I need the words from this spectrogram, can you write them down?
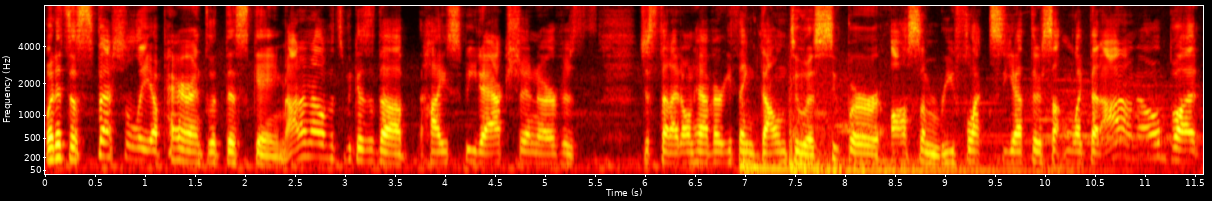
but it's especially apparent with this game. I don't know if it's because of the high-speed action or if it's just that I don't have everything down to a super awesome reflex yet or something like that. I don't know, but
